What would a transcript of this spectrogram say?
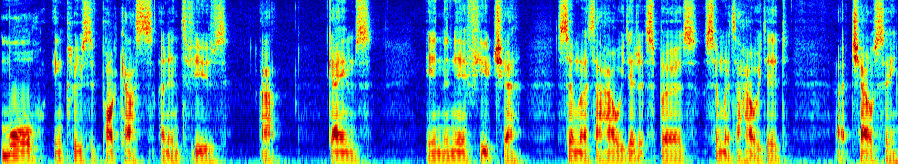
more inclusive podcasts and interviews at games in the near future, similar to how we did at Spurs, similar to how we did at Chelsea.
